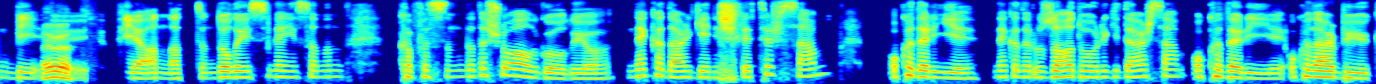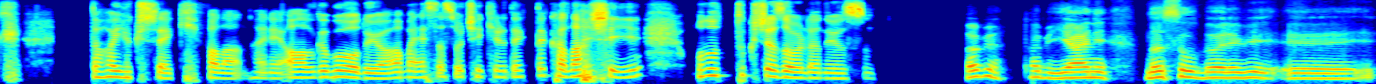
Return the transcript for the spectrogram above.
bir, eee, Evet. yapıyı anlattın. Dolayısıyla insanın kafasında da şu algı oluyor: Ne kadar genişletirsem o kadar iyi, ne kadar uzağa doğru gidersem o kadar iyi, o kadar büyük, daha yüksek falan. Hani, algı bu oluyor ama esas o çekirdekte kalan şeyi unuttukça zorlanıyorsun. Tabii, tabii. Yani, nasıl böyle bir, eee,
